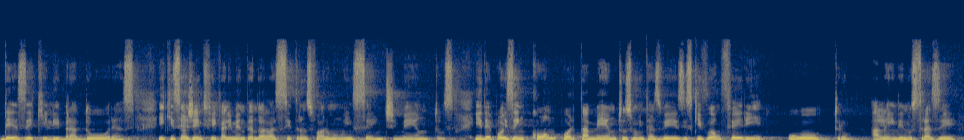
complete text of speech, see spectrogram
desequilibradoras e que se a gente fica alimentando, elas se transformam em sentimentos e depois em comportamentos muitas vezes que vão ferir o outro, além de nos trazer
